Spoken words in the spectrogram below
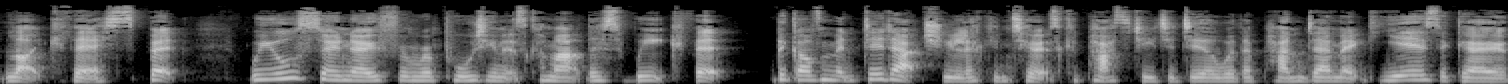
like this. But we also know from reporting that's come out this week that the government did actually look into its capacity to deal with a pandemic years ago.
